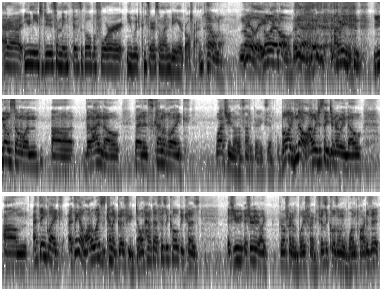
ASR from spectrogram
Uh, you need to do something physical before you would consider someone being your girlfriend. Hell no. No, Really? no way at all. Yeah, I mean, you know someone uh, that I know that it's kind of like. Well, actually, no, that's not a good example. But like, no, I would just say generally no. Um, I think like I think in a lot of ways it's kind of good if you don't have that physical because if you if you're like girlfriend and boyfriend, physical is only one part of it.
